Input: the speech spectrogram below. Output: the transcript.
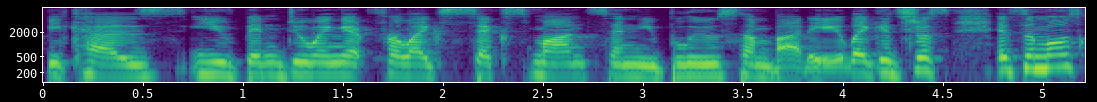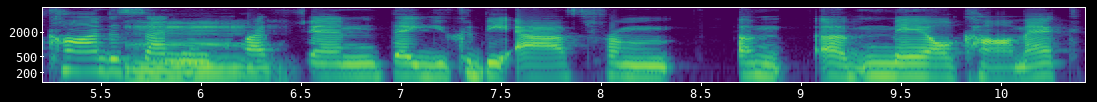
because you've been doing it for like six months and you blew somebody. Like it's just, it's the most condescending mm. question that you could be asked from a, a, male comic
